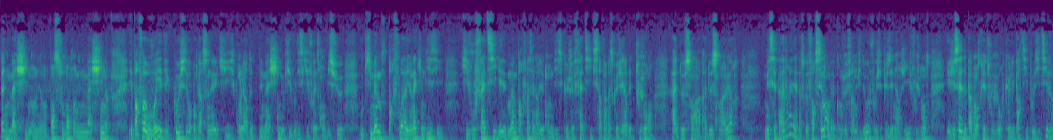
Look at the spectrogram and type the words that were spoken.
Pas une machine. On, pense souvent qu'on est une machine. Et parfois, vous voyez des coachs développement personnel qui, qui ont l'air d'être des machines ou qui vous disent qu'il faut être ambitieux ou qui même parfois, il y en a qui me disent qui vous fatiguent et même parfois ça arrive qu'on me dise que je fatigue certains parce que j'ai l'air d'être toujours à 200 à 200 à l'heure. Mais c'est pas vrai, parce que forcément, ben, quand je vais faire une vidéo, il faut que j'ai plus d'énergie, il faut que je montre. Et j'essaie de pas montrer toujours que les parties positives.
